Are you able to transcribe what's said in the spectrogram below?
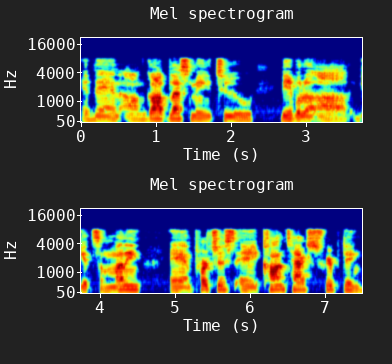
and then um, God blessed me to be able to uh, get some money and purchase a Kontakt scripting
